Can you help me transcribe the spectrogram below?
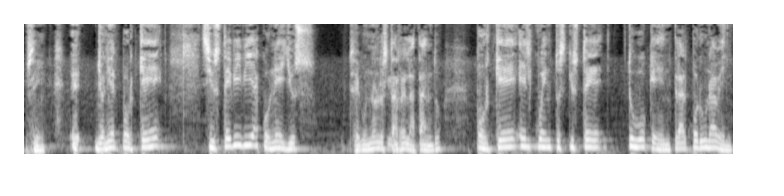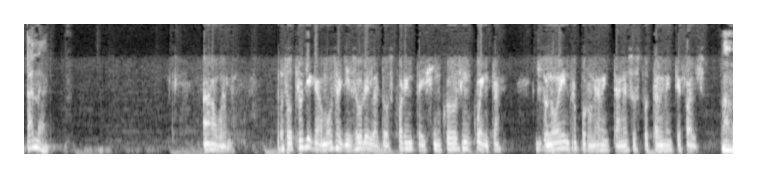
Sí. Eh, Jonier, ¿por qué, si usted vivía con ellos, según nos lo está relatando, ¿por qué el cuento es que usted tuvo que entrar por una ventana? Ah, bueno. Nosotros llegamos allí sobre las 2.45, 2.50. Yo no entro por una ventana, eso es totalmente falso. Ah.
